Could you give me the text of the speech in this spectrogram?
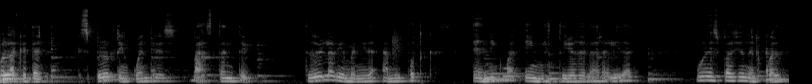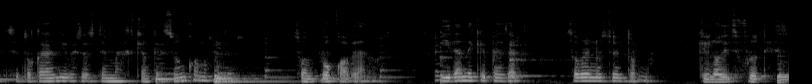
Hola, ¿qué tal? Espero te encuentres bastante bien. Te doy la bienvenida a mi podcast, Enigmas y Misterios de la Realidad, un espacio en el cual se tocarán diversos temas que aunque son conocidos, son poco hablados y dan de qué pensar sobre nuestro entorno. Que lo disfrutes.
